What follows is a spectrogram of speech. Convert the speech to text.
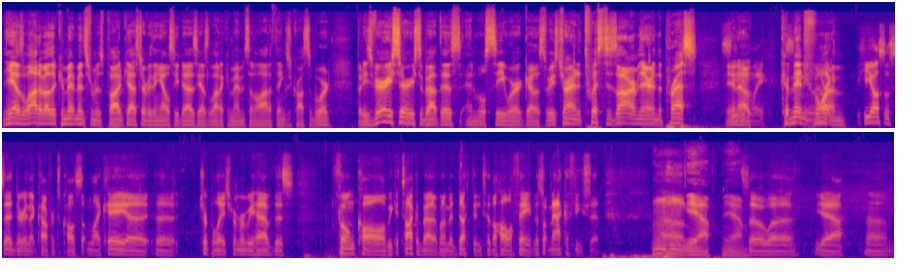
he has a lot of other commitments from his podcast, everything else he does. He has a lot of commitments on a lot of things across the board, but he's very serious about this, and we'll see where it goes. So he's trying to twist his arm there in the press, you know, commit Seemingly, for like, him. He also said during that conference call something like, "Hey, uh, uh, Triple H, remember we have this phone call. We could talk about it when I'm inducted into the Hall of Fame." That's what McAfee said. Mhm, yeah, yeah. So uh, yeah, um,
